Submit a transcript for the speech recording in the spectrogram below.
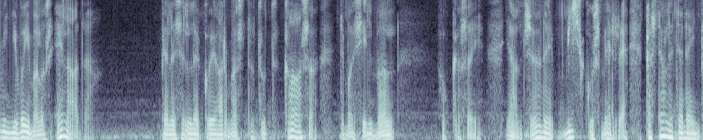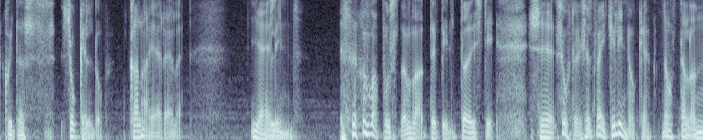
mingi võimalus elada peale selle, kui armastatud kaasa tema silme all hukka sai ja Alcione viskus merre. kas te olete näinud, kuidas sukeldub kala järele jäälind vapustav vaatepilt tõesti, see suhteliselt väike linnuke, noh, tal on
